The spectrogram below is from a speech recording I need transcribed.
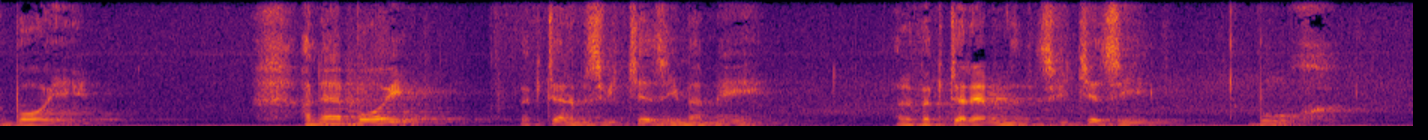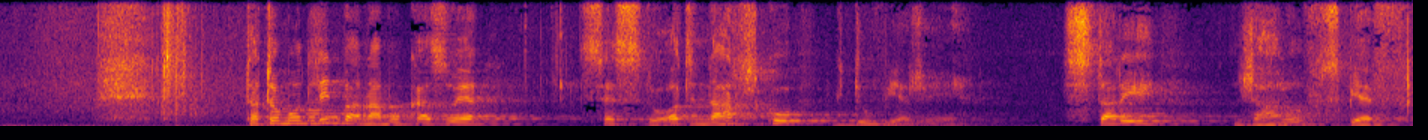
boj. A ne boj, ve kterém zvítězíme my, ale ve kterém zvítězí Bůh. Tato modlitba nám ukazuje cestu od nářku k důvěři. Starý žálov zpěv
